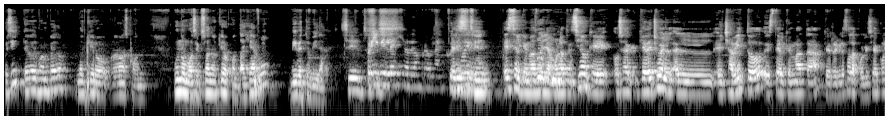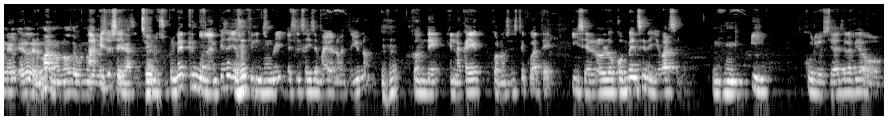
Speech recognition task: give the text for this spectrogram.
pues sí, te ves buen pedo, no quiero problemas con un homosexual, no quiero contagiarme, vive tu vida. Sí, entonces- Privilegio de hombre blanco. Pues Sí. Es el que más me llamó la atención, que, o sea, que de hecho el, el, el chavito, este el que mata, que regresa a la policía con él, era el hermano, ¿no? De uno Ah, de los eso es que el, ya- Sí. bueno, su primer crimen donde empieza ya su Ujú, killing ujú. spree es el 6 de mayo del 91, Ujú. donde en la calle conoce a este cuate y se lo, lo convence de llevárselo. Ujú. Y curiosidades de la vida, o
